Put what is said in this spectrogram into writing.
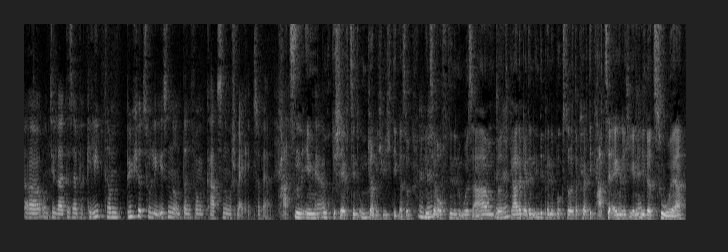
mhm. äh, und die Leute es einfach geliebt haben, Bücher zu lesen und dann von Katzen umschmeichelt zu werden. Katzen im ja. Buchgeschäft sind unglaublich wichtig. Also ich bin mhm. sehr oft in den USA und dort mhm. gerade bei den Independent Bookstores, da gehört die Katze eigentlich irgendwie Echt? dazu. Ja.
